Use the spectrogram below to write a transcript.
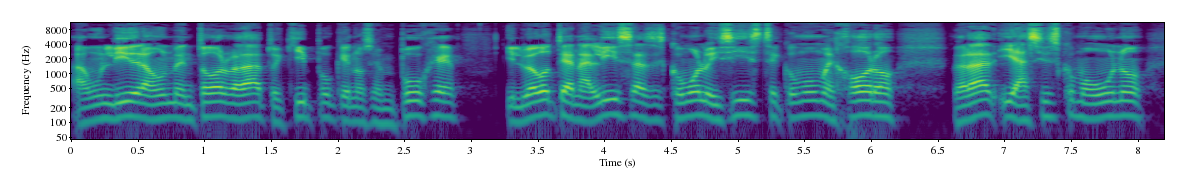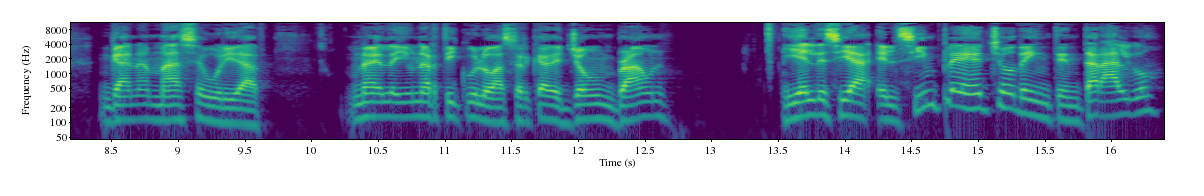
a un líder, a un mentor, ¿verdad? A tu equipo que nos empuje y luego te analizas cómo lo hiciste, cómo mejoro, ¿verdad? Y así es como uno gana más seguridad. Una vez leí un artículo acerca de John Brown y él decía, el simple hecho de intentar algo,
